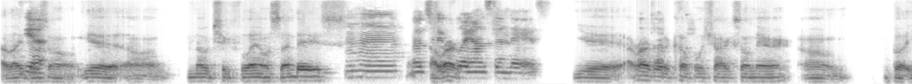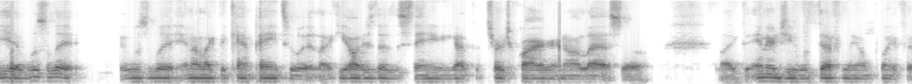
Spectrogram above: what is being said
I like yeah. that song. Yeah. Um, no Chick Fil A on Sundays. Mm-hmm. No Chick Fil A on Sundays. Yeah, I with a couple of tracks on there. Um, but yeah, it was lit. It was lit, and I like the campaign to it. Like he always does this thing. He got the church choir and all that. So, like the energy was definitely on point for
